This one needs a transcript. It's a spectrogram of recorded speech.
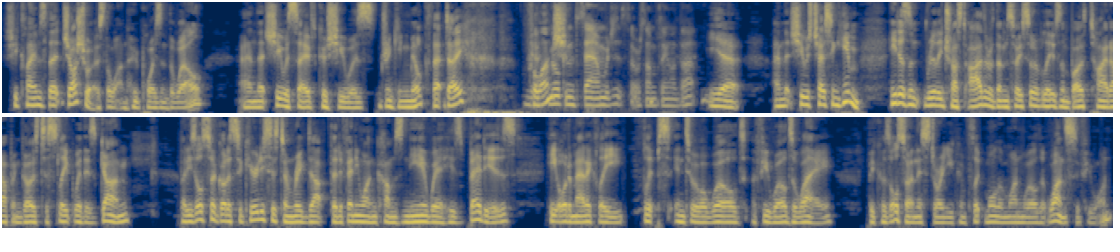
She claims that Joshua is the one who poisoned the well and that she was saved because she was drinking milk that day for yeah, lunch. Milk and sandwiches or something like that. Yeah and that she was chasing him. He doesn't really trust either of them, so he sort of leaves them both tied up and goes to sleep with his gun. But he's also got a security system rigged up that if anyone comes near where his bed is, he automatically flips into a world a few worlds away. Because also in this story, you can flip more than one world at once if you want.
